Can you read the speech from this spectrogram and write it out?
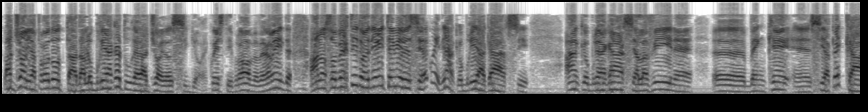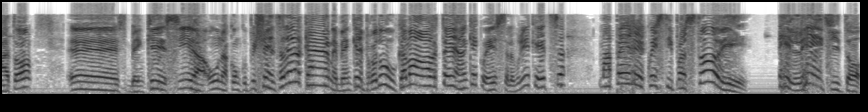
la gioia prodotta dall'ubriacatura è la gioia del Signore. Questi proprio veramente hanno sovvertito le diritte vie del Signore, quindi anche ubriacarsi anche ubriacarsi alla fine, eh, benché eh, sia peccato, eh, benché sia una concupiscenza della carne, benché produca morte, anche questa è l'ubriachezza, ma per questi pastori è lecito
